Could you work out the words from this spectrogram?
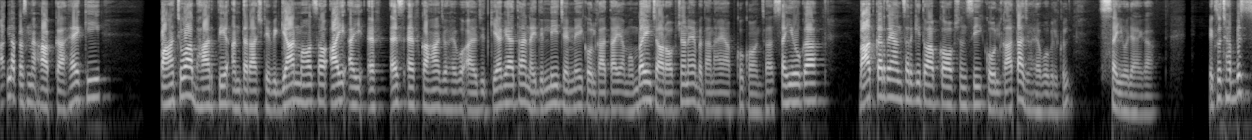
अगला प्रश्न आपका है कि पांचवा भारतीय अंतर्राष्ट्रीय विज्ञान महोत्सव I I F S F कहाँ जो है वो आयोजित किया गया था? नई दिल्ली, चेन्नई, कोलकाता या मुंबई? चार ऑप्शन है, बताना है आपको कौन सा सही होगा। बात करते हैं आंसर की तो आपका ऑप्शन सी, कोलकाता जो है वो बिल्कुल सही हो जाएगा। 126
